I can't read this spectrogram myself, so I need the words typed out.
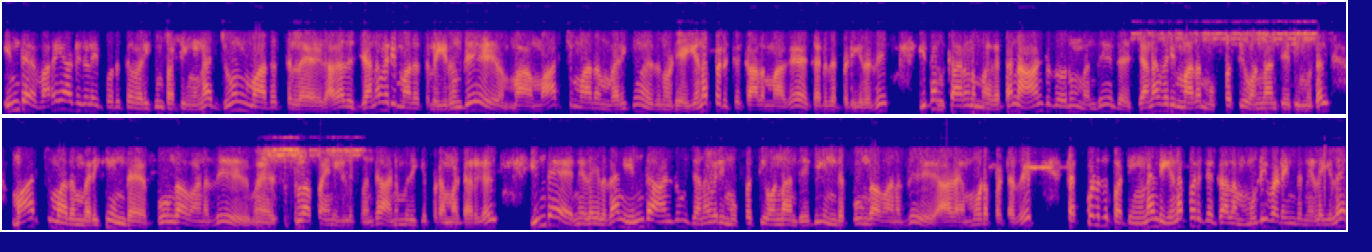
இந்த வரையாடுகளை பொறுத்த வரைக்கும் பாத்தீங்கன்னா ஜூன் மாதத்துல அதாவது ஜனவரி மாதத்துல இருந்து மா- மார்ச் மாதம் வரைக்கும் இதனுடைய இனப்பெருக்க காலமாக கருதப்படுகிறது. இதன் காரணமாகத்தான் ஆண்டுதோறும் வந்து இந்த ஜனவரி மாதம் முப்பத்தி ஒன்னாம் தேதி முதல் மார்ச் மாதம் வரைக்கும் இந்த பூங்காவானது சுற்றுலா பயணிகளுக்கு வந்து அனுமதிக்கப்பட மாட்டார்கள். இந்த நிலையில தான் இந்த ஆண்டும் ஜனவரி முப்பத்தி ஒன்னாம் தேதி இந்த பூங்காவானது மூடப்பட்டது. தற்பொழுது பாத்தீங்கன்னா இந்த இனப்பெருக்க காலம் முடிவடைந்த நிலையில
